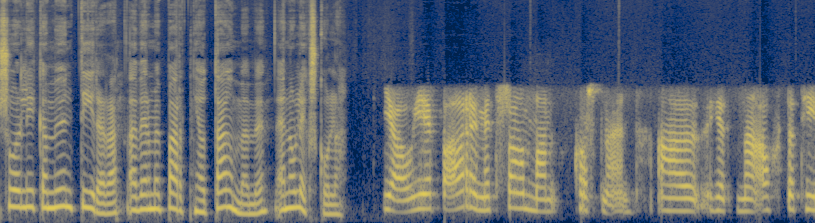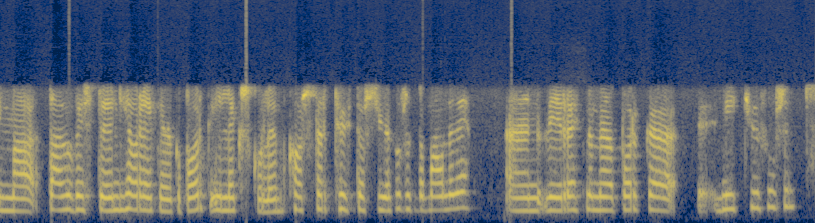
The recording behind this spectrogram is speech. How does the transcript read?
svo er líka mun dýrara að vera með barn hjá dagmömmu en á leikskóla. Já, ég barið mitt saman kostnæðin að hérna, 8 tíma dagvistun hjá Reykjavíkuborg í leikskólum kostar 27.000 á mánuði en við reiknum með að borga 90.000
